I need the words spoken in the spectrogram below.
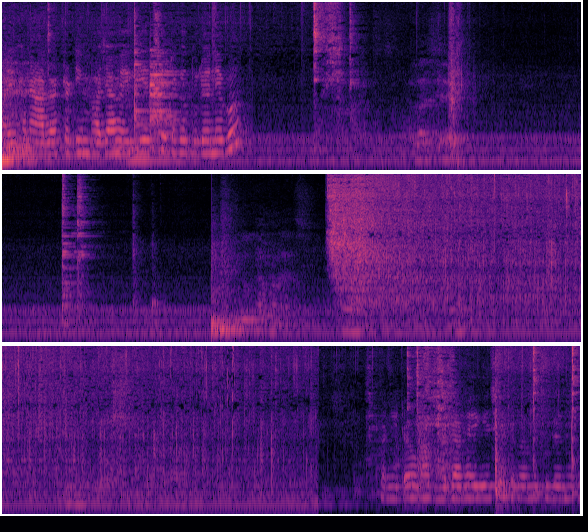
আর এখানে আরও একটা ডিম ভাজা হয়ে গিয়েছে, এটাকে তুলে নেব। এখানে এটাও আমার ভাজা হয়ে গেছে, এটাকে আমি তুলে নেব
